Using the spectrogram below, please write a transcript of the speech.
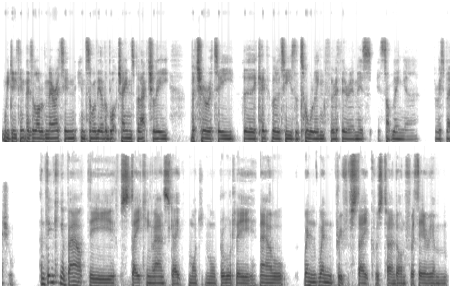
we do think there's a lot of merit in in some of the other blockchains, but actually maturity, the capabilities, the tooling for Ethereum is is something uh, very special. And thinking about the staking landscape more more broadly now, when when proof of stake was turned on for Ethereum,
